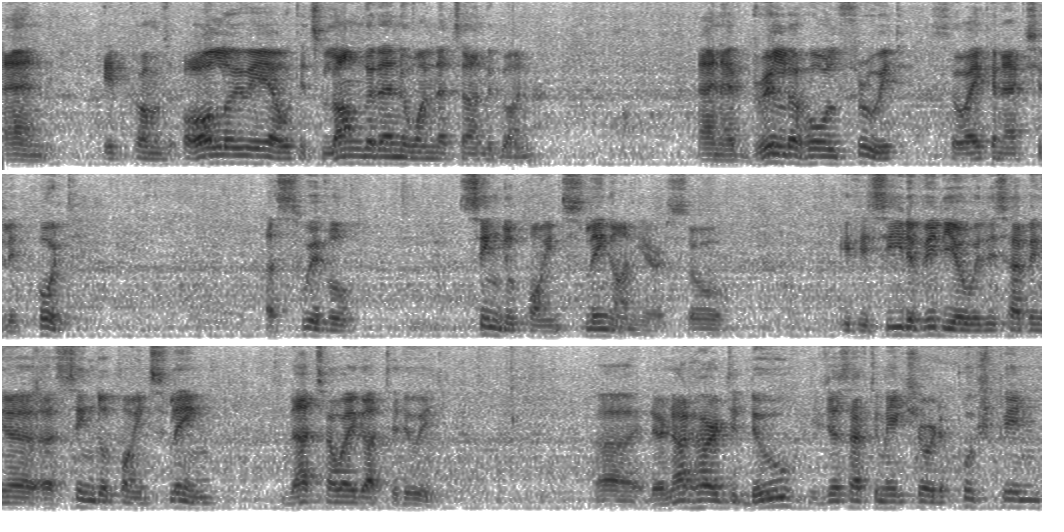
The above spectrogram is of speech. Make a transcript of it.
and it comes all the way out. It's longer than the one that's on the gun. And I've drilled a hole through it so I can actually put a swivel single point sling on here. So if you see the video with this having a, a single point sling, that's how I got to do it. Uh, they're not hard to do. You just have to make sure the push pin,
